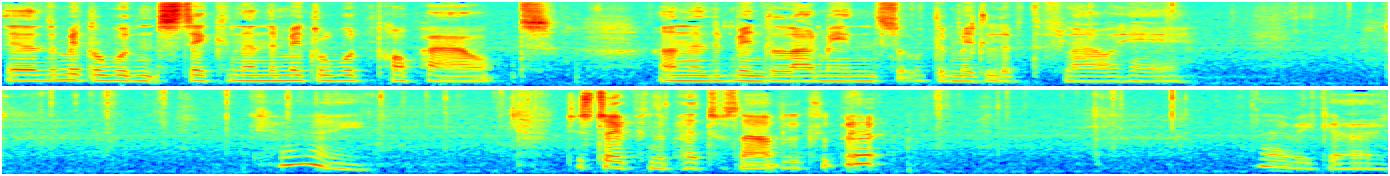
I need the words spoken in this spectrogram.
you know, the middle wouldn't stick and then the middle would pop out and then the middle I mean sort of the middle of the flower here. Okay, just open the petals out a little bit. There we go.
